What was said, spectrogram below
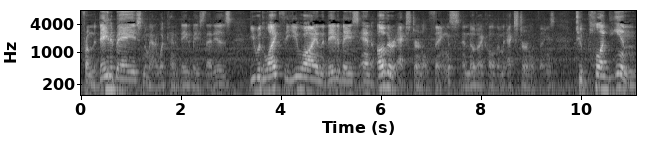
from the database, no matter what kind of database that is. You would like the UI and the database and other external things, and note I call them external things, to plug in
